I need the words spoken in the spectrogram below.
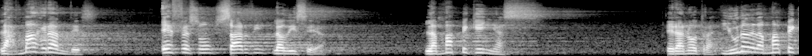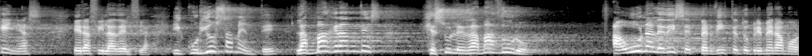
Las más grandes, Éfeso, Sardis, la Odisea. Las más pequeñas eran otras. Y una de las más pequeñas era Filadelfia. Y curiosamente, las más grandes, Jesús les da más duro a una le dice, perdiste tu primer amor.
